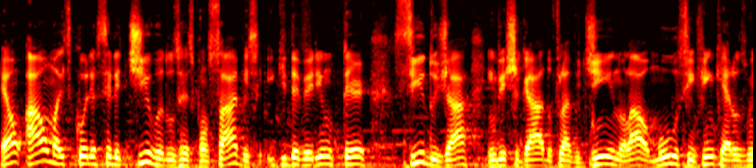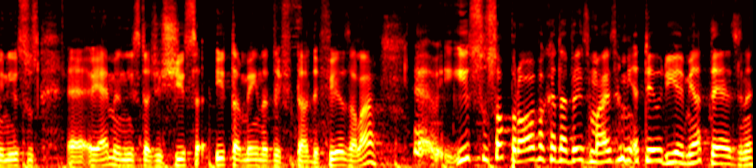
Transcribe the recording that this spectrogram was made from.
é, há uma escolha seletiva dos responsáveis e que deveriam ter sido já investigado o Flávio Dino, lá, o Mussi, enfim, que eram os ministros, é, é ministro da Justiça e também da, da Defesa lá, é, isso só prova cada vez mais a minha teoria, a minha tese, né?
